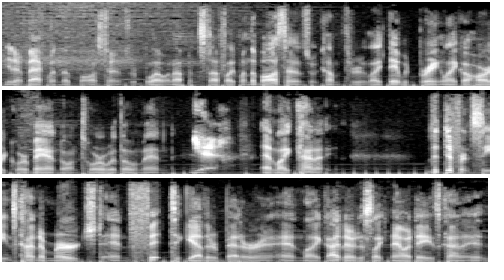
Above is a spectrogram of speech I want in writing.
you know, back when the Bosstones were blowing up and stuff. Like when the Bosstones would come through, like they would bring like a hardcore band on tour with them, and Yeah. and like kind of the different scenes kind of merged and fit together better. And, and like i notice like nowadays kind of it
